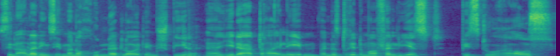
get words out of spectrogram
Es sind allerdings immer noch 100 Leute im Spiel. Ja, jeder hat drei Leben. Wenn du das dritte Mal verlierst, bist du raus.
